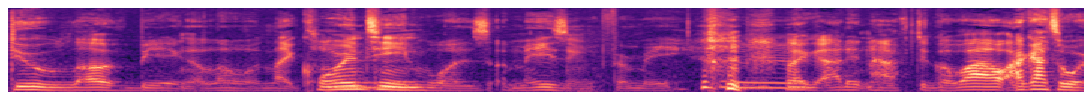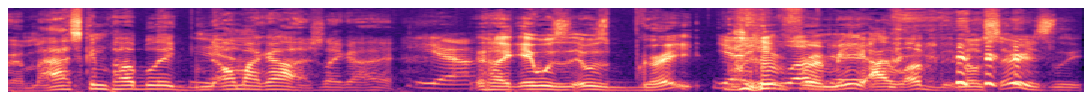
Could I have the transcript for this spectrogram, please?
do love being alone. Like quarantine Mm-hmm. was amazing for me. Mhm. like I didn't have to go out. I got to wear a mask in public. Yeah. Oh my gosh, like I yeah. like it was it was great Yeah, for me. it. I loved it. No, seriously.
